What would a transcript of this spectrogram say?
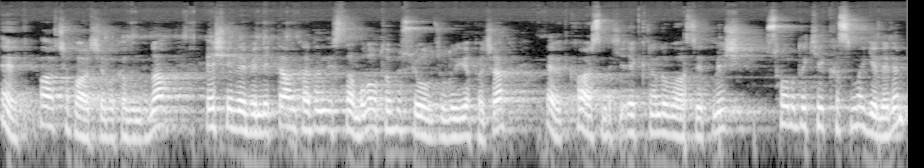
Evet, parça parça bakalım buna. Eşiyle birlikte Ankara'dan İstanbul'a otobüs yolculuğu yapacak. Evet, karşısındaki ekranı bahsetmiş. Sorudaki kısma gelelim.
